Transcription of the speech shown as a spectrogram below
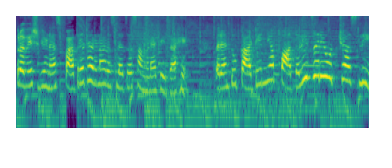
प्रवेश घेण्यास पात्र ठरणार असल्याचं सांगण्यात येत आहे. परंतु काठिण्य पातळी जरी उच्च असली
